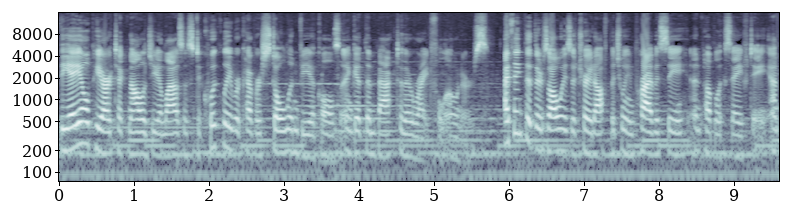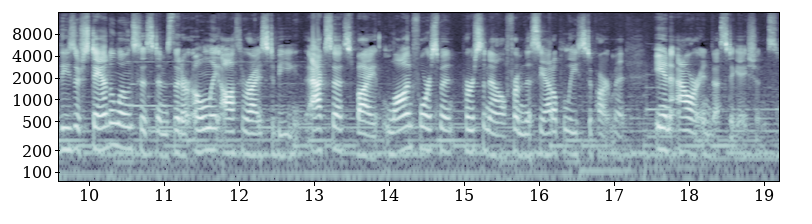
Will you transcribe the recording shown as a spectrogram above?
The ALPR technology allows us to quickly recover stolen vehicles and get them back to their rightful owners. I think that there's always a trade-off between privacy and public safety. And these are standalone systems that are only authorized to be accessed by law enforcement personnel from the Seattle Police Department in our investigations.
